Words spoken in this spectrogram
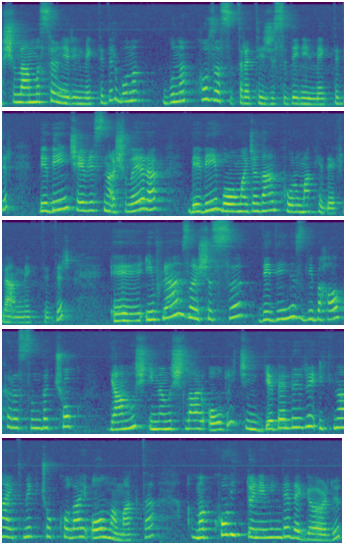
aşılanması önerilmektedir. Buna, buna koza stratejisi denilmektedir. Bebeğin çevresini aşılayarak bebeği boğmacadan korumak hedeflenmektedir. Ee, influenza aşısı dediğiniz gibi halk arasında çok yanlış inanışlar olduğu için gebeleri ikna etmek çok kolay olmamakta. Ama Covid döneminde de gördük.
